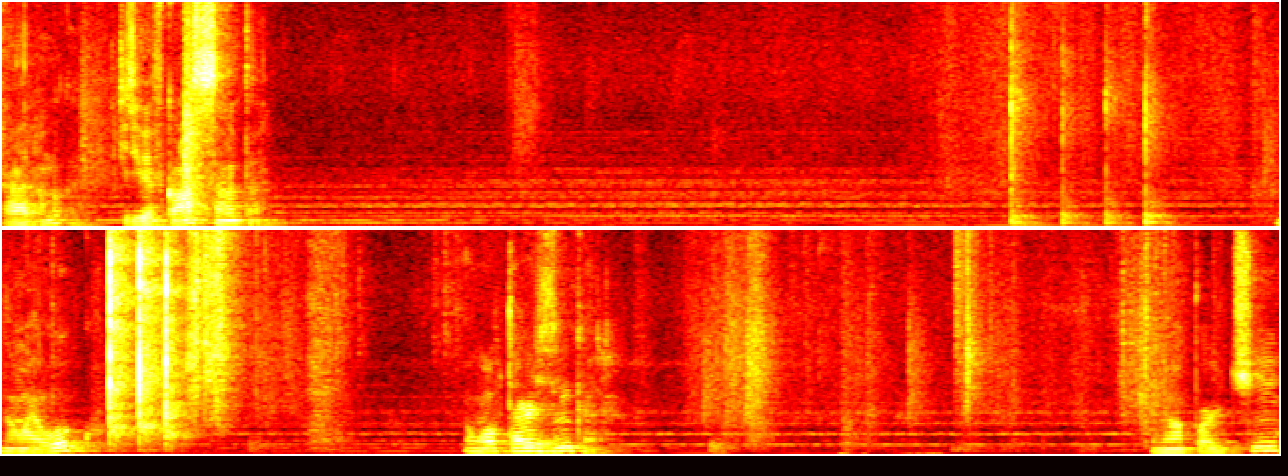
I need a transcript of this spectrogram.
Caramba, cara. Que devia ficar uma santa. Não é oco. É um altarzinho, cara. Uma portinha.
